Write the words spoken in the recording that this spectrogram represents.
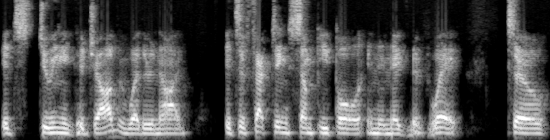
it's doing a good job and whether or not it's affecting some people in a negative way. So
